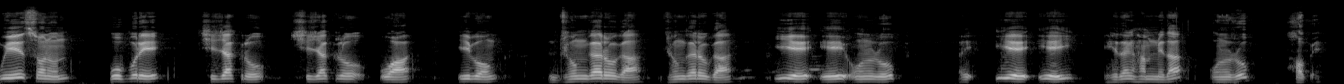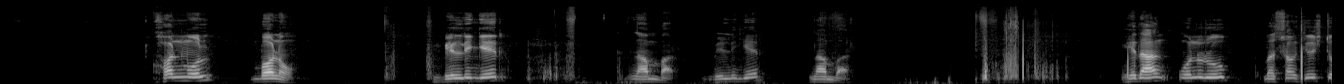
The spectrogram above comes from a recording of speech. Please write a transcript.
উয়ে সনন ওপরে সিজাক্রো সিজাক্রো ওয়া এবং ঝঙ্গারোগা ঝঙ্গারোগা ইয়ে এই অনুরূপ ইয়ে এই হেদাং হামনেদা অনুরূপ হবে খনমূল বন বিল্ডিংয়ের নাম্বার বিল্ডিংয়ের নাম্বার হেদাং অনুরূপ বা সংশ্লিষ্ট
